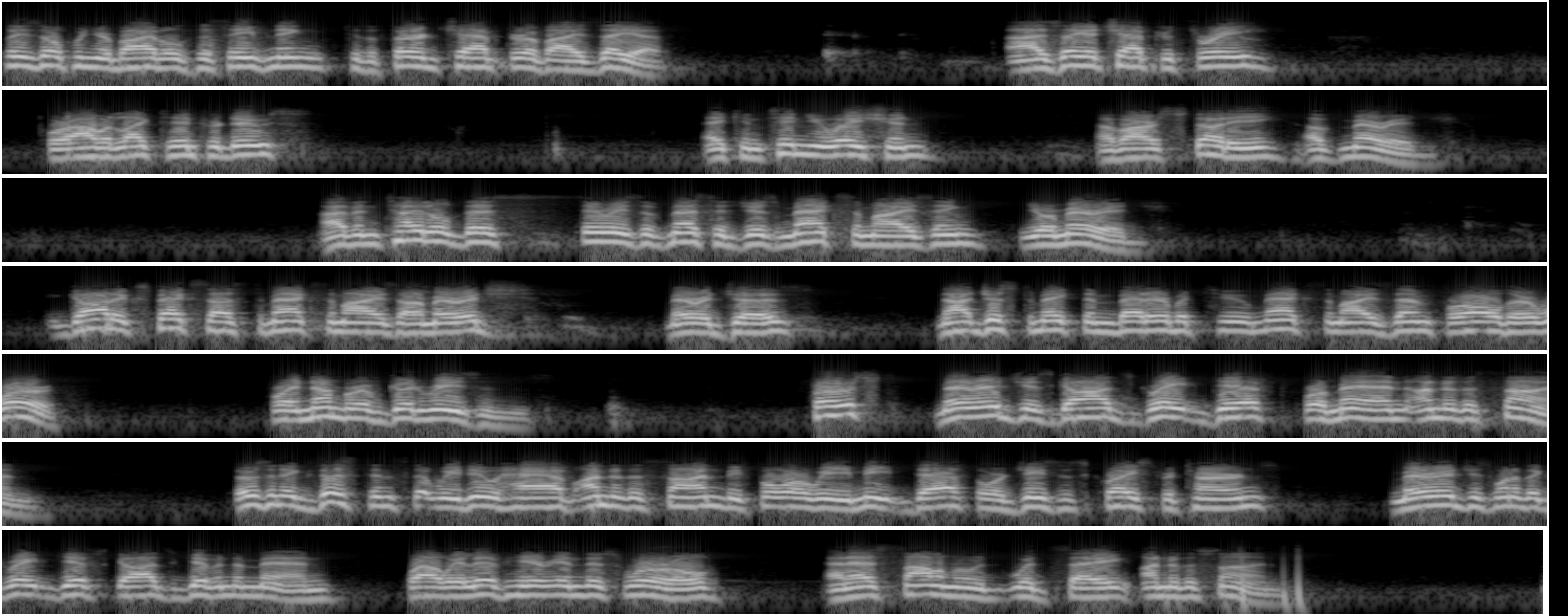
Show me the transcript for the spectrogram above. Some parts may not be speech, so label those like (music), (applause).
Please open your Bibles this evening to the third chapter of Isaiah. Isaiah chapter 3, where I would like to introduce a continuation of our study of marriage. I've entitled this series of messages, Maximizing Your Marriage. God expects us to maximize our marriage, marriages, not just to make them better, but to maximize them for all they're worth, for a number of good reasons. First, marriage is God's great gift for men under the sun. There's an existence that we do have under the sun before we meet death or Jesus Christ returns. Marriage is one of the great gifts God's given to men while we live here in this world, and as Solomon would say, under the sun.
